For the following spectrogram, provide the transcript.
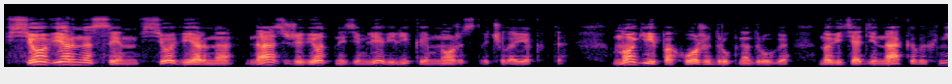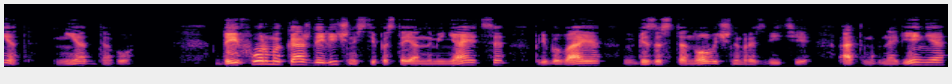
Все верно, сын, все верно. Нас живет на земле великое множество человеков-то. Многие похожи друг на друга, но ведь одинаковых нет, ни одного. Да и форма каждой личности постоянно меняется, пребывая в безостановочном развитии, от мгновения,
